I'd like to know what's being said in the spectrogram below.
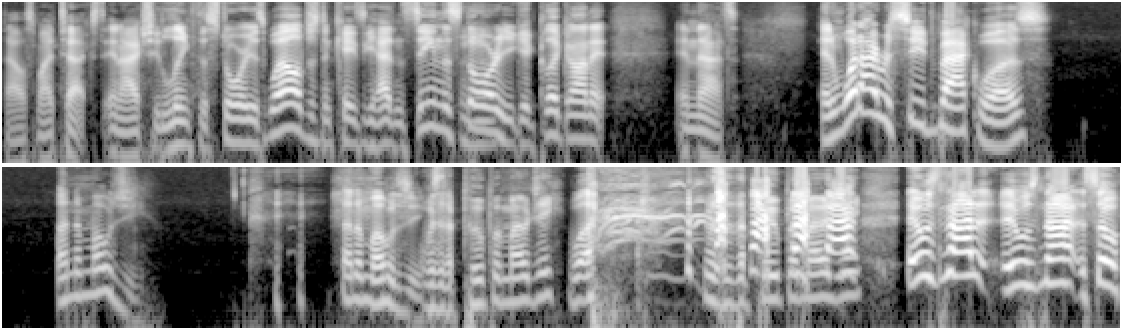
That was my text, and I actually linked the story as well, just in case he hadn't seen the story. Mm-hmm. You could click on it, and that's. And what I received back was an emoji. an emoji. Was it a poop emoji? Well, Was it the poop emoji? it was not. It was not. So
